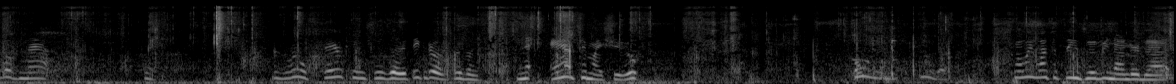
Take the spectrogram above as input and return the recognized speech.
There's all those mats. There's little staircases that I think there's, there's like an ant in my shoe. Oh. Probably lots of things moving under that.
